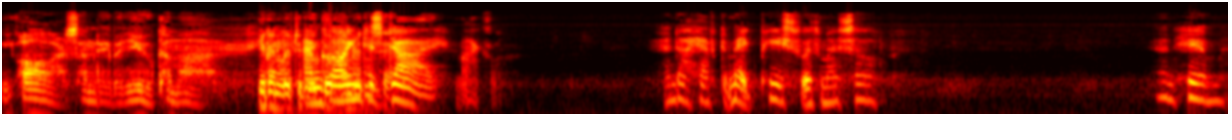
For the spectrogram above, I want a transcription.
We all are someday, but you, come on. You're going to live to be a I'm good going hundred to and seven. die, Michael. And I have to make peace with myself. And him.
